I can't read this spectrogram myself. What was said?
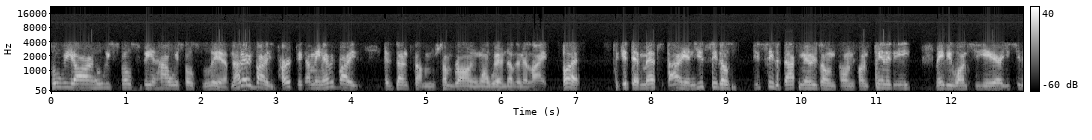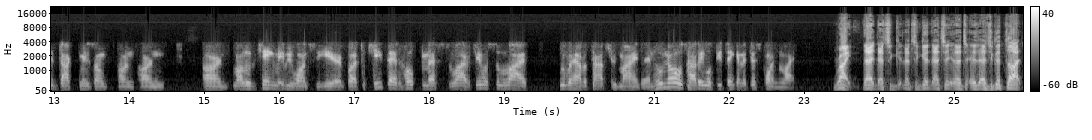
who we are, who we're supposed to be, and how we're supposed to live. Not everybody's perfect. I mean, everybody has done something, something wrong in one way or another in their life. But to get that message out. And you see those, you see the documentaries on on, on Kennedy maybe once a year. You see the documentaries on on on on Martin Luther King maybe once a year. But to keep that hope message alive, if they were still alive, we would have a constant reminder. And who knows how they would be thinking at this point in life. Right. That, that's a that's a good that's a that's a, that's a good thought.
